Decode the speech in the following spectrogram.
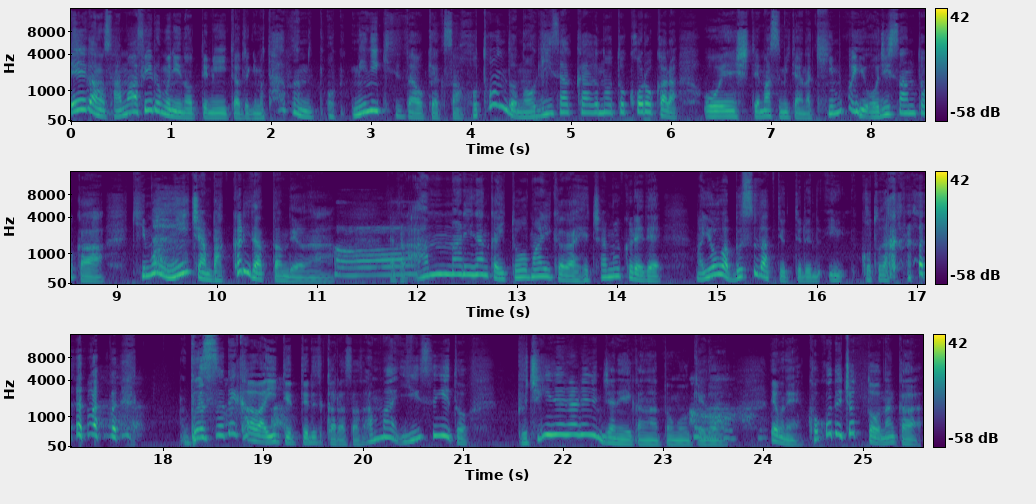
映画のサマーフィルムに乗って見に行った時も多分見に来てたお客さんほとんど乃木坂のところから応援してますみたいなキモいおじさんとか、キモい兄ちゃんばっかりだったんだよな。だからあんまりなんか伊藤まりかがへちゃむくれで、まあ要はブスだって言ってることだから、ブスで可愛いって言ってるからさ、あんま言い過ぎるとブチ切れられるんじゃねえかなと思うけど、でもね、ここでちょっとなんか、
